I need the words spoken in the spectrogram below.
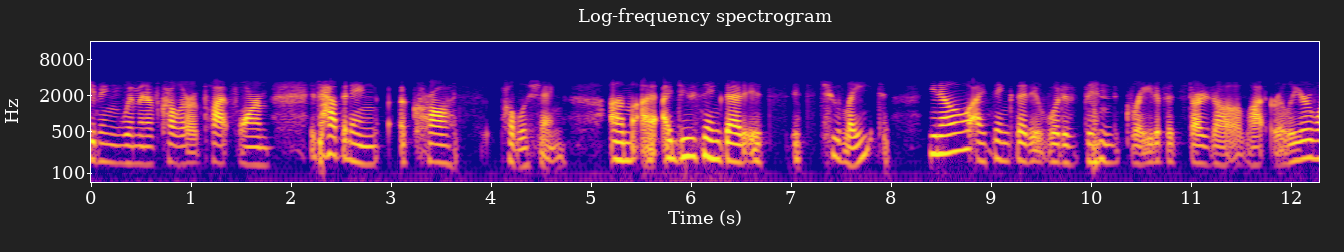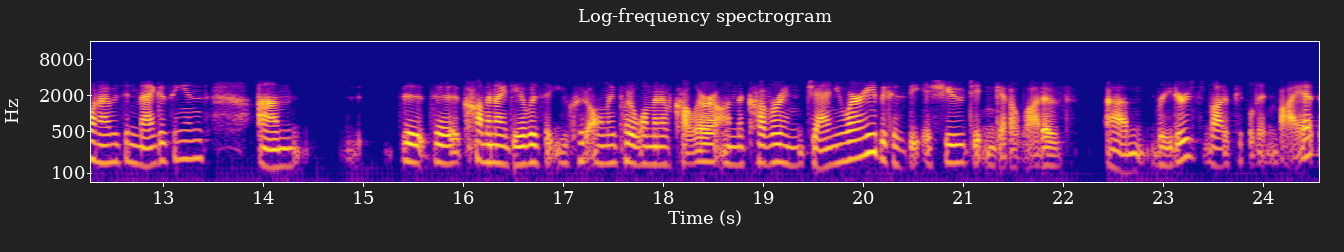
giving women of color a platform is happening across publishing. Um, I, I do think that it's it's too late. You know, I think that it would have been great if it started a lot earlier when I was in magazines. Um, the the common idea was that you could only put a woman of color on the cover in January because the issue didn't get a lot of um, readers. A lot of people didn't buy it,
